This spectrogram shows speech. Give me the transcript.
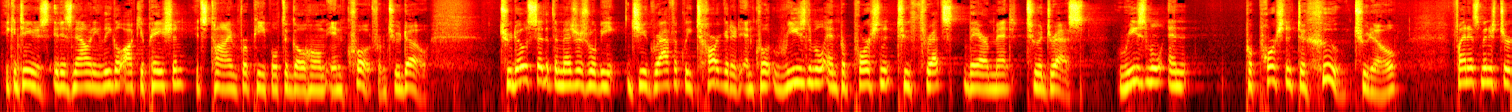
He continues, it is now an illegal occupation. It's time for people to go home, end quote, from Trudeau. Trudeau said that the measures will be geographically targeted and, quote, reasonable and proportionate to threats they are meant to address. Reasonable and proportionate to who, Trudeau? Finance Minister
